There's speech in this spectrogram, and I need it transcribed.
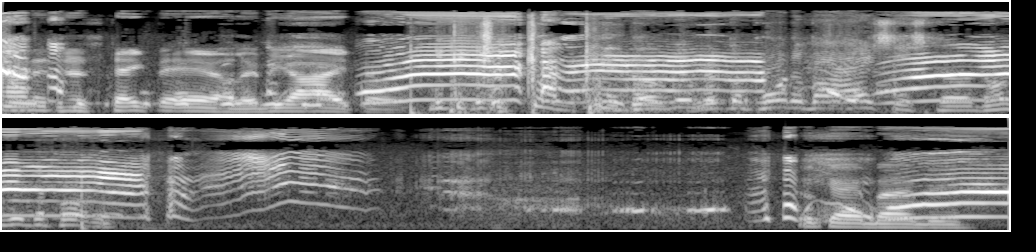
down and just take the L. It'll be alright though. Don't get deported by ISIS, bro. Don't get deported. Okay, baby.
